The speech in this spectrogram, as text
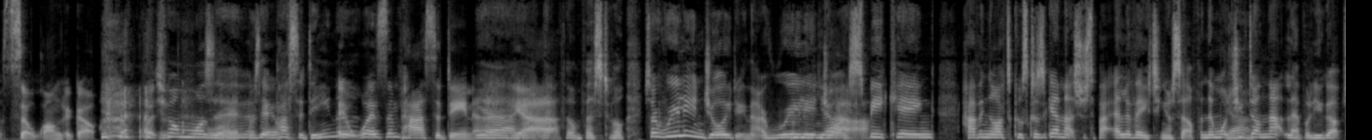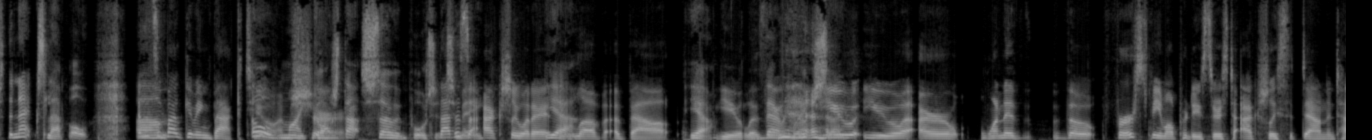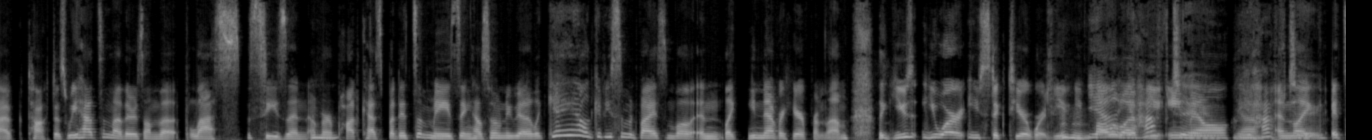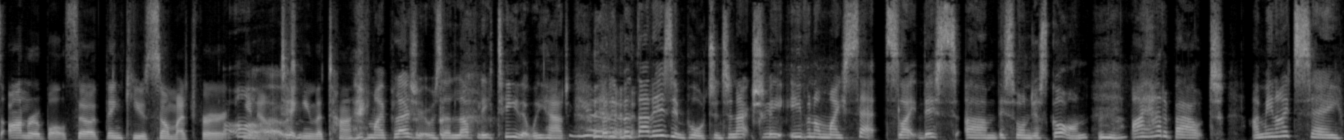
so long ago. Which one was it? Was it, It- Pasadena? it was in Pasadena. yeah, yeah, that film festival. So I really enjoy doing that. I really mm, enjoy Yeah. speaking, having articles, because again, that's just about elevating yourself. And then once Yeah. you've done that level, you go up to the next level. and it's um, about giving back too. oh I'm my sure. gosh, that's so important That is me. actually what I Yeah. love about Yeah. you, Lizzie. Very much so. You you are one of the first female producers to actually sit down and talk, talk to us. We had some others on the last season of our Mm-hmm. podcast, but it's amazing how so many people are like, "Yeah, yeah, I'll give you some advice," and blah, and like you never hear from them. Like you, you are you stick to your word. You, you Mm-hmm. Yeah, follow you up, have you to. email, You have and to. like it's honorable. So thank you so much for Oh, you know taking the time. My pleasure. It was a lovely tea that we had. But, but that is important. And actually, even on my sets, like this, um, this one just gone, Mm-hmm. I had about, I mean, I'd say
